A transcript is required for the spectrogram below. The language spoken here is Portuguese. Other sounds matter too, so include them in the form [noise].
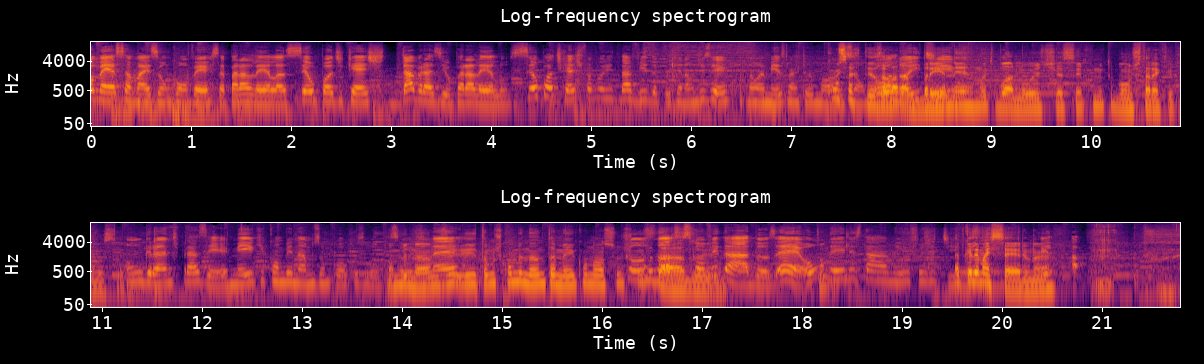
Começa mais um Conversa Paralela, seu podcast da Brasil Paralelo, seu podcast favorito da vida, por que não dizer? Não é mesmo, Arthur Morrison? Com certeza, boa Lara noite. Brenner, muito boa noite. É sempre muito bom estar aqui com você. Um grande prazer. Meio que combinamos um pouco os looks Combinamos hoje, né? e estamos combinando também com nossos Com os convidados. nossos aí. convidados. É, um deles tá meio fugitivo. É porque ele é mais assim. sério, né? Ele- [laughs]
